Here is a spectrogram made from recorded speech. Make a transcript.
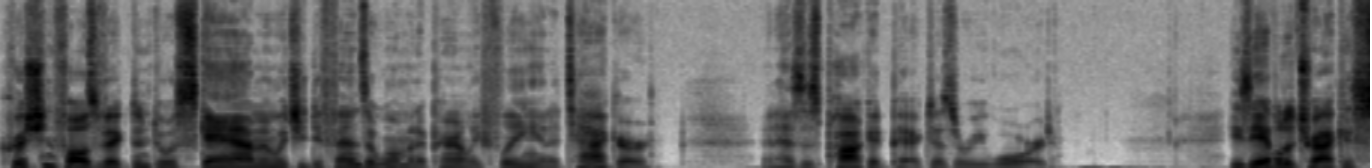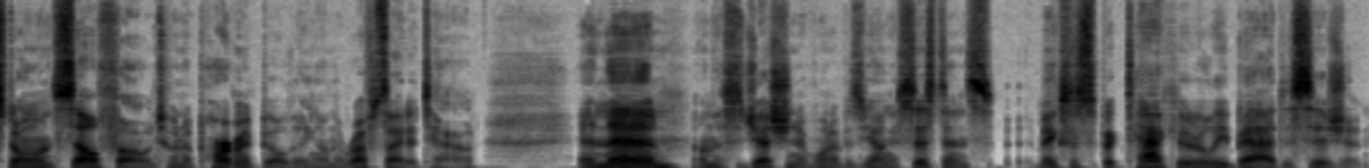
Christian falls victim to a scam in which he defends a woman apparently fleeing an attacker and has his pocket picked as a reward. He's able to track his stolen cell phone to an apartment building on the rough side of town, and then, on the suggestion of one of his young assistants, makes a spectacularly bad decision.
